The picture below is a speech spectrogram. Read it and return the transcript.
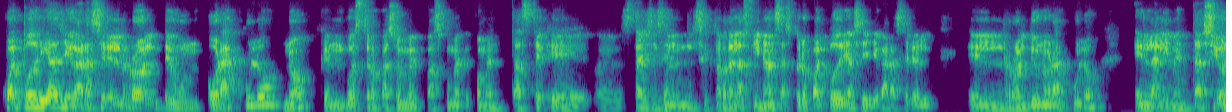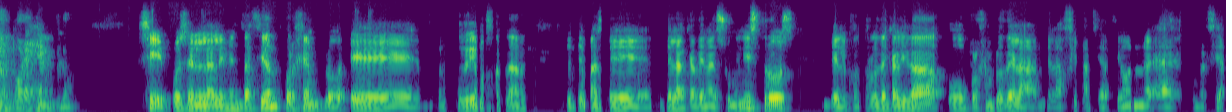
¿cuál podría llegar a ser el rol de un oráculo? ¿no? Que en vuestro caso me comentaste que eh, estáis en el sector de las finanzas, pero ¿cuál podría llegar a ser el, el rol de un oráculo en la alimentación, por ejemplo? Sí, pues en la alimentación, por ejemplo, eh, podríamos hablar de temas de, la cadena de suministros, del control de calidad o, por ejemplo, de la, financiación eh, comercial.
